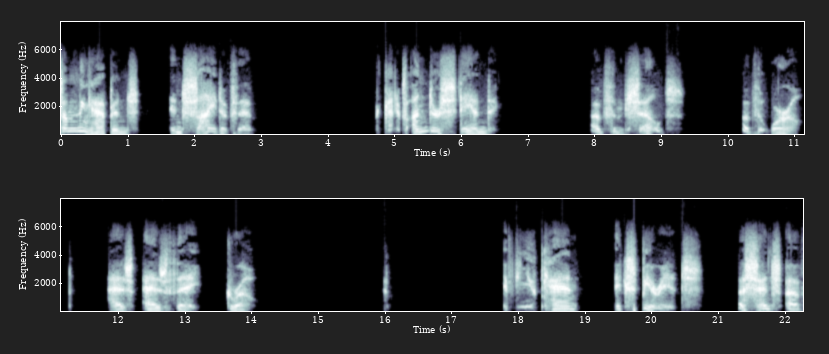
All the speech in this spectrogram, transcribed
something happens inside of them. A kind of understanding of themselves, of the world, as, as they grow. If you can experience a sense of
